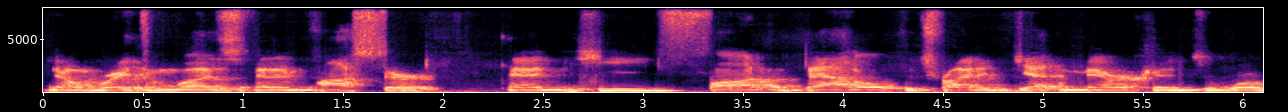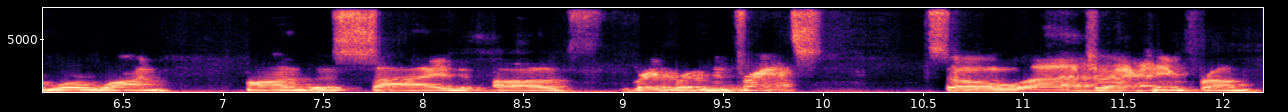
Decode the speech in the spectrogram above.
you know, Rathom was an imposter and he fought a battle to try to get America into World War One on the side of Great Britain and France. So uh, that's where that came from.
